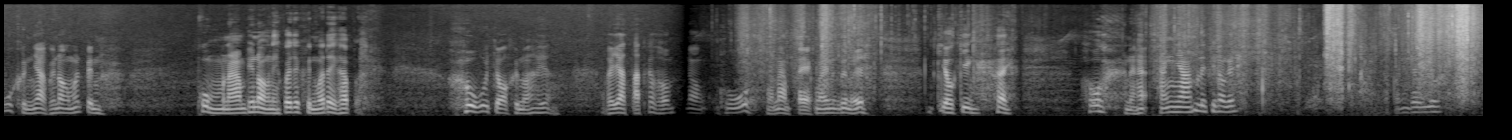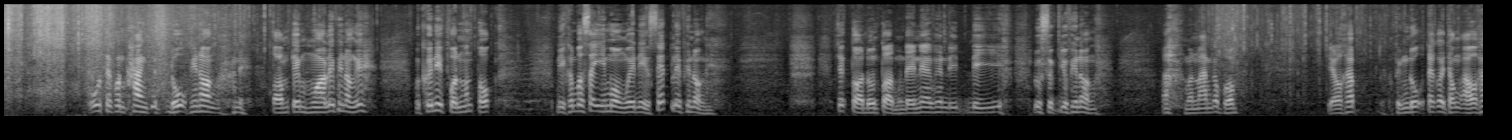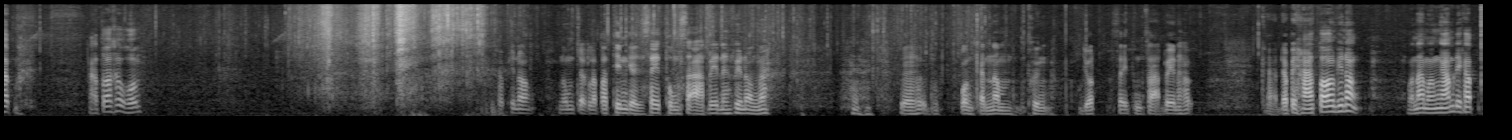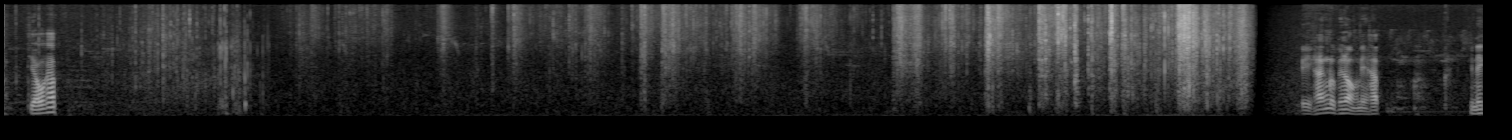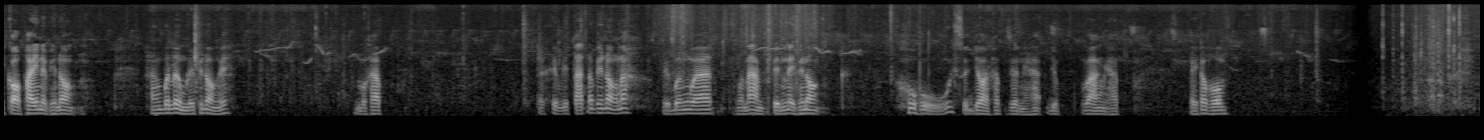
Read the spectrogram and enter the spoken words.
อู้ขึ้นยากพี่น้องมันเป็นพุ่มน้ำพี่น้องนี่ก็จะขึ้นมาได้ครับอู้เจาะขึ้นมาเฮ้ยพยายามตัดครับผมน้องหูหัวน้ำแตกหน่อยนึงเลยเกี่ยวกิ่งไปโอ้นะฮะทั้งย้ำเลยพี่น้องเลยมันได้อยู่โอ้แต่ค่อนข้างจะดุพี่น้องนี่ตอมเต็มหัวเลยพี่น้องเอ้ยเมื่อคืนนี้ฝนมันตก นี่เขามาใส่อีโมงไว้นี่เซ็ตเลยพี่น้องนี่จักต่อโดนต่อมึงได้แน่เพื่อนดีรู้สึกอยู่พี่น้องอะมันมันครับผม เจียวครับ ถึงดุแต่ก็จ้องเอาครับ หาตัวครับผม ครับพี่น้องนมจากละปัดทินก็จะใส่ถุงสะอาดไว้นะพี่น้องนะเพื่อป้องกันน้ำพึ่งยดใส่ถุงสะอาดไว้นะครับเดี๋ยวไปหาต่อพี่น้องวันน้ำงามๆเลยครับ เจียวครับ อีกครั้งเลยพี่น้องเนี่ยครับอยู่ในกอไผ่เนี่ยพี่น้องหางเบอร์เริ่มเลยพี่น้องเอ้ยเห็นบ่ครับจะขึ้นไปตัดนะพี่น้องเนาะไปเบิ่งว่าหัวหน้ามันเป็นไงพี่น้องโอ้โหสุดยอดครับเจ้านี่ฮะยุบว่างนี่ครับ ไปครับผม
